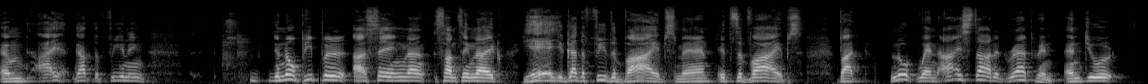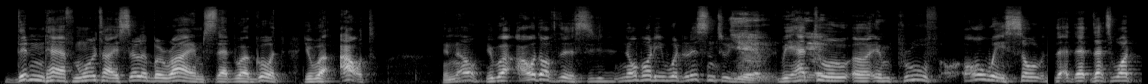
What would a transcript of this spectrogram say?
And I got the feeling, you know, people are saying something like, yeah, you got to feel the vibes, man. It's the vibes. But look, when I started rapping and you didn't have multi syllable rhymes that were good, you were out. You know, you were out of this. Nobody would listen to you. Yeah, we had yeah. to uh, improve always. So that, that, that's what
